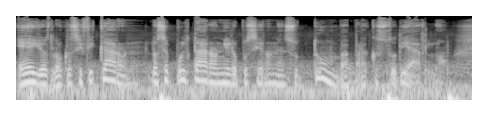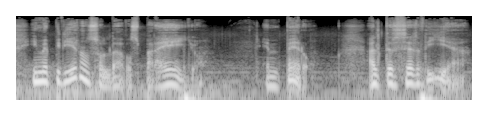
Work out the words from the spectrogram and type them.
Ellos lo crucificaron, lo sepultaron y lo pusieron en su tumba para custodiarlo, y me pidieron soldados para ello. Empero, al tercer día,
